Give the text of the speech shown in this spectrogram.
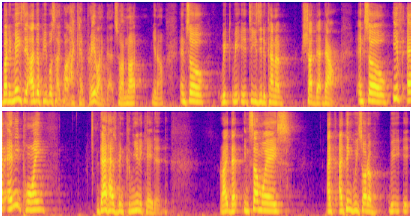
But it makes the other people like, well, I can't pray like that, so I'm not, you know. And so we, we, it's easy to kind of shut that down. And so if at any point that has been communicated, right, that in some ways, I, I think we sort of, we,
